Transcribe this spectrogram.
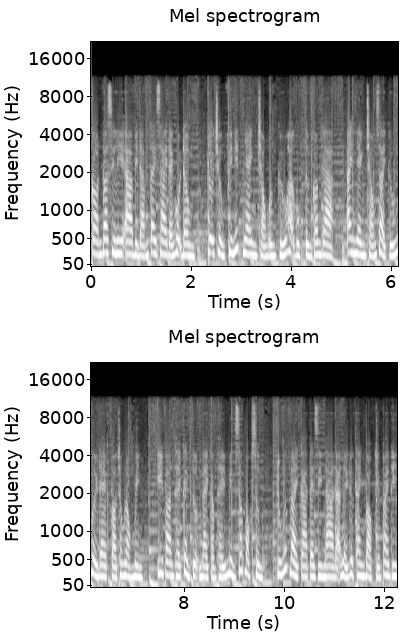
Còn Vasilia bị đám tay sai đánh hội đồng, đội trưởng Phoenix nhanh chóng ứng cứu hạ gục từng con gà, anh nhanh chóng giải cứu người đẹp vào trong lòng mình. Ivan thấy cảnh tượng này cảm thấy mình sắp mọc sừng. Đúng lúc này Katerina đã lấy được thanh bảo kiếm bay đi.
